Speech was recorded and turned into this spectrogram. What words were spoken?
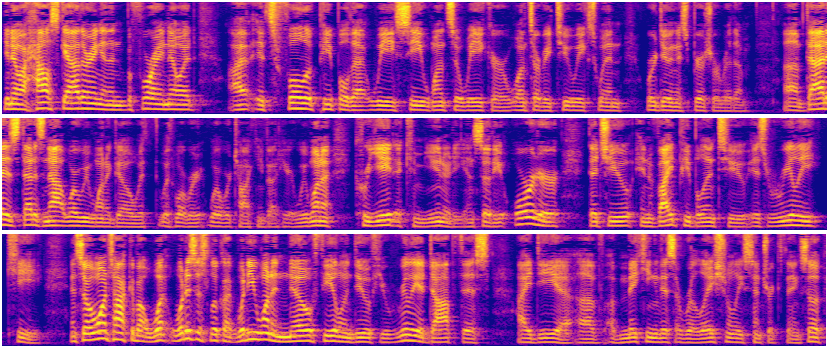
you know, a house gathering, and then before I know it, I, it's full of people that we see once a week or once every two weeks when we're doing a spiritual rhythm. Um, that is that is not where we want to go with, with what we're what we're talking about here. We want to create a community, and so the order that you invite people into is really key. And so I want to talk about what what does this look like? What do you want to know, feel, and do if you really adopt this idea of of making this a relationally centric thing? So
